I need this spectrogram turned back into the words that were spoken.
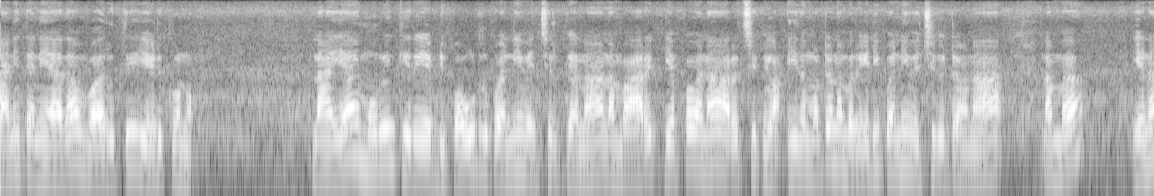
தனித்தனியாக தான் வறுத்து எடுக்கணும். நான் ஏன் முருங்கீரையை இப்படி பவுட்ரு பண்ணி வச்சுருக்கேன்னா நம்ம அரை எப்போ வேணால் அரைச்சிக்கலாம். இதை மட்டும் நம்ம ரெடி பண்ணி வச்சுக்கிட்டோன்னா நம்ம ஏன்னா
